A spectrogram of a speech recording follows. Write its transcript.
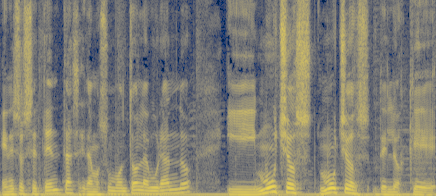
en esos setentas, éramos un montón laburando, y muchos, muchos de los que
